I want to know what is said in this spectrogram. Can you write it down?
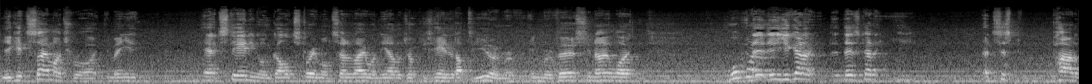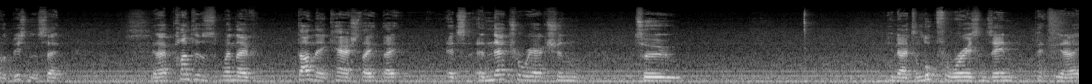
You get so much right. I mean, you're outstanding on Goldstream on Saturday when the other jockeys handed up to you in, re- in reverse. You know, like Well, what- there- you're gonna. There's it's just part of the business that you know punters when they've done their cash, they, they it's a natural reaction to you know to look for reasons and you know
